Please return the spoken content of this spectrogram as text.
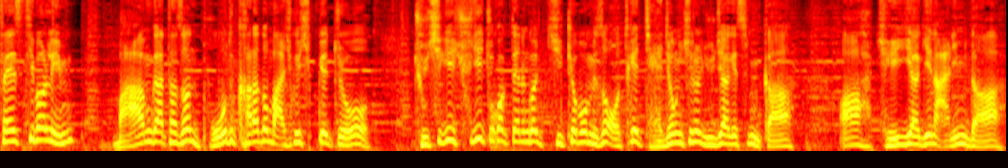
페스티벌님, 마음 같아선 보드카라도 마시고 싶겠죠. 주식이 휴지 조각 되는 걸 지켜보면서 어떻게 제정신을 유지하겠습니까? 아, 제 이야기는 아닙니다.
